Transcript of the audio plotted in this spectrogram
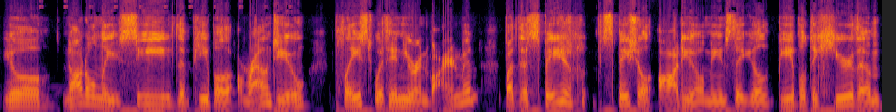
you'll not only see the people around you placed within your environment, but the spatial spatial audio means that you'll be able to hear them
